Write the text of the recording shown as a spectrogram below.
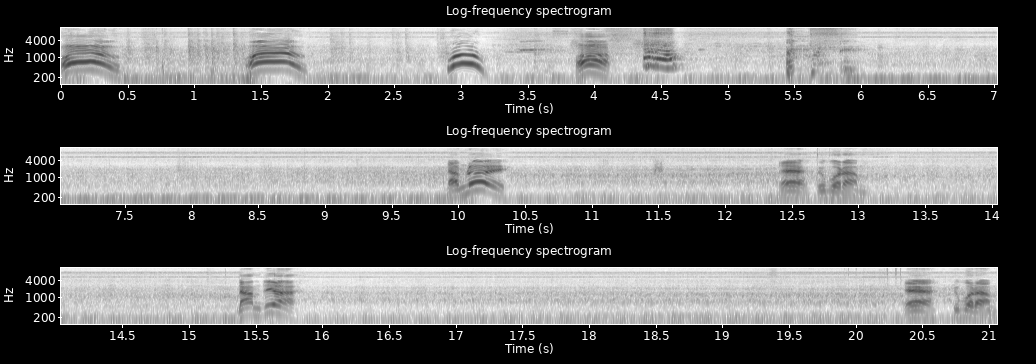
โอ้โอ้วู้อะดำเลยเอ๊ะคือบ่ดำ ดำที่ล่ะเอ๊คือบ่ดำ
